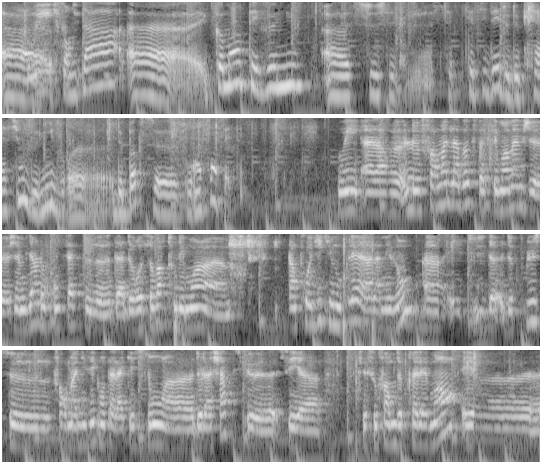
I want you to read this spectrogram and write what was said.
euh, Fanta, comment t'es venue cette, idée de, création de livres de box pour enfants en fait? Oui, alors le format de la box, parce que moi-même j'aime bien le concept de, recevoir tous les mois un produit qui nous plaît à la maison et de, plus formaliser quant à la question de l'achat, puisque c'est c'est sous forme de prélèvement. Et euh,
